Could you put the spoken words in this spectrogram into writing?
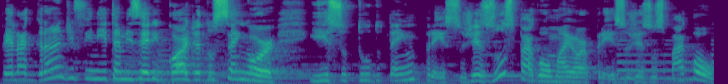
pela grande e infinita misericórdia do Senhor. E isso tudo tem um preço. Jesus pagou o maior preço, Jesus pagou.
